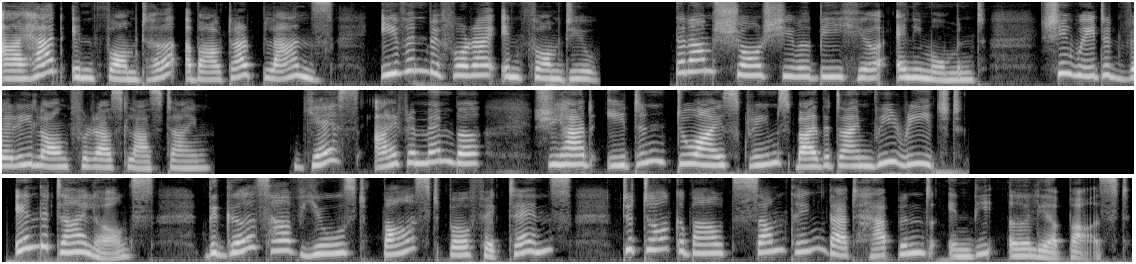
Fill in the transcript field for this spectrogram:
I had informed her about our plans even before I informed you. Then I'm sure she will be here any moment. She waited very long for us last time. Yes, I remember. She had eaten two ice creams by the time we reached. In the dialogues, the girls have used past perfect tense to talk about something that happened in the earlier past.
